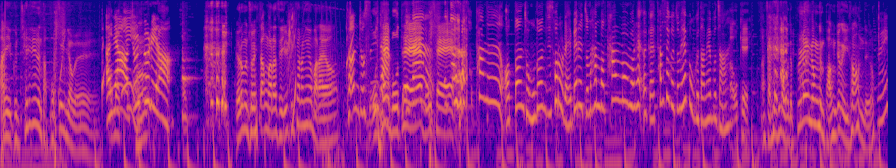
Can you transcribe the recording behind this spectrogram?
아니 그 체리는 다 벗고 있냐 왜? 아니야 맞지? 쫄쫄이야. 여러분 저희 딱 말아서 1등 켠왕해요 말아요. 전 좋습니다. 못해 못해 못해. 소파는 어떤 정도인지 서로 레벨을 좀 한번 탐험을 해, 그러니까 탐색을 좀 그 다음 해보자. 아 오케이 아 잠시만 근데 플레임 형님 방제가 이상한데요? 왜?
